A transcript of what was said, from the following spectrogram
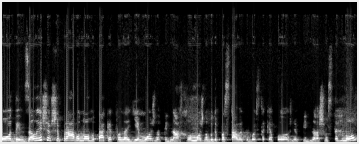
Один. Залишивши праву ногу так, як вона є, можна під нахилом, можна буде поставити ось таке положення під нашим стегном,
